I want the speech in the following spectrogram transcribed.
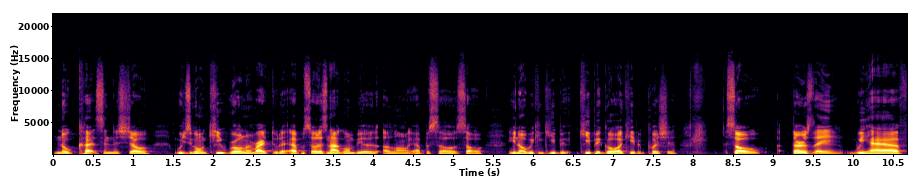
no cuts in the show we just gonna keep rolling right through the episode. It's not gonna be a, a, long episode, so you know we can keep it keep it going, keep it pushing. So Thursday we have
